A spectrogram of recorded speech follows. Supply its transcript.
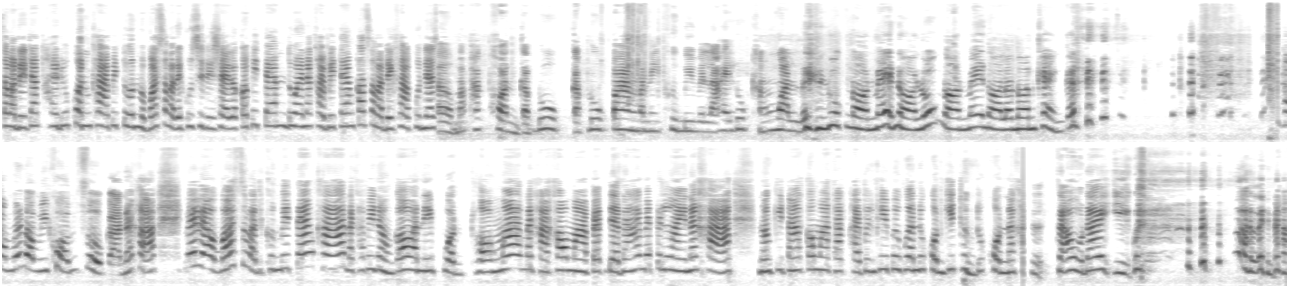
สวัสดีทักทายทุกคนค่ะพี่ตูนบอกว่าสวัสดีคุณสิริชัยแล้วก็พี่แต้มด้วยนะคะพี่แต้มก็สวัสดีค่ะคุณยายเออมาพักผ่อนกับลูกกับลูกบ้างวันนี้คือมีเวลาให้ลูกทั้งวันเลย ลูกนอนแม่นอนลูกนนอนแม่นอนแล้วนอนแข่งกันทำให้เรามีความสุขอะนะคะแม่แบบว่าสวัสดีคุณพี่แต้มค่ะนะคะ พี่น้องก็วันนี้ปวดท้องมากนะคะ เข้ามาแป๊บเดียวได้ไม่เป็นไรนะคะ น้องกีตาร์ก็มาทักทายเพื่อนพี่เพื่อนๆทุกคนคิดถึงทุกคนนะคะ เจ้าได้อีกอะไรนะ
